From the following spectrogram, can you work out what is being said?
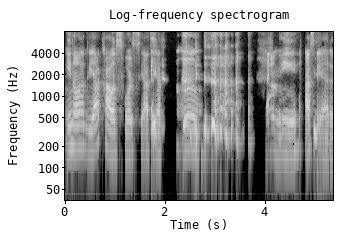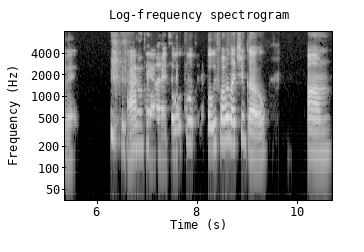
you know, y'all college sports. Y'all, y'all mm, not me. I stay out of it. I stay out of it. But before, but before we let you go, um,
